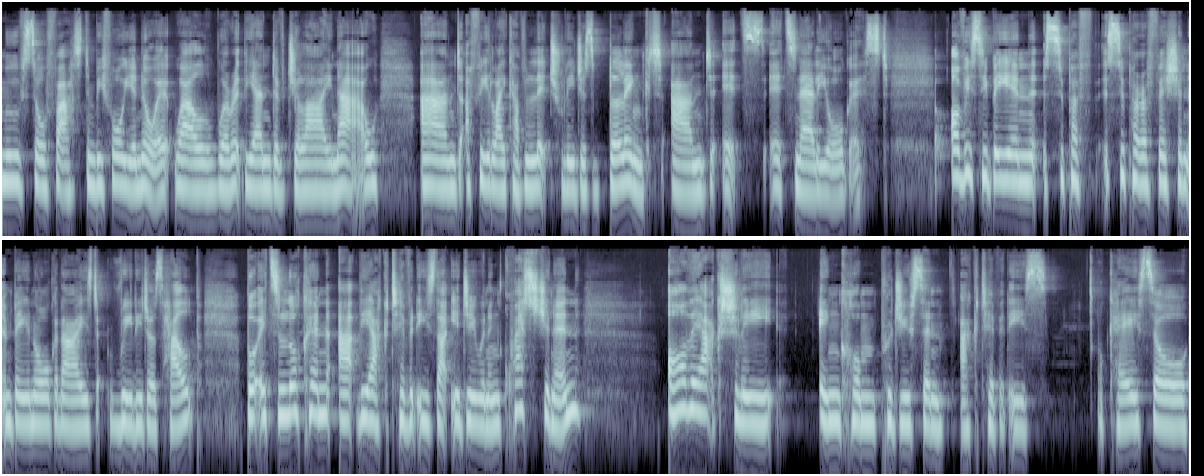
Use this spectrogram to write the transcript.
moves so fast. And before you know it, well, we're at the end of July now. And I feel like I've literally just blinked and it's it's nearly August. Obviously, being super super efficient and being organized really does help. But it's looking at the activities that you're doing and questioning, are they actually income producing activities? Okay, so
